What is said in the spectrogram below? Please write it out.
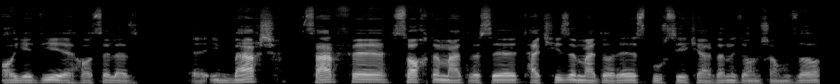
آیدی حاصل از این بخش صرف ساخت مدرسه، تجهیز مدارس، بورسیه کردن دانش آموزا،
